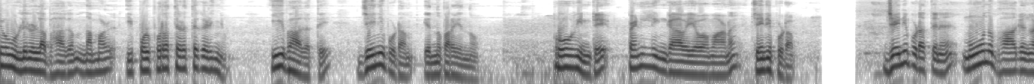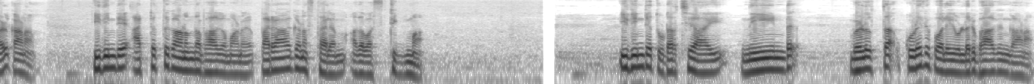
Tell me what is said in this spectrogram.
ഉള്ളിലുള്ള ഭാഗം നമ്മൾ ഇപ്പോൾ പുറത്തെടുത്ത് കഴിഞ്ഞു. ഈ ഭാഗത്തെ ജനിപുടം എന്ന് പറയുന്നു. പൂവിന്റെ പെൺലിംഗാവയവമാണ് ജനിപുടം. ജനിപുടത്തിന് മൂന്ന് ഭാഗങ്ങൾ കാണാം. ഇതിന്റെ അറ്റത്ത് കാണുന്ന ഭാഗമാണ് പരാഗണ സ്ഥലം അഥവാ സ്റ്റിഗ്മ. ഇതിന്റെ തുടർച്ചയായി നീണ്ട് വെളുത്ത കുഴൽ പോലെയുള്ളൊരു ഭാഗം കാണാം.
